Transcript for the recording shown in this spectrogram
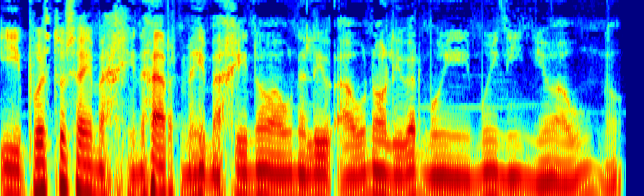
Y puestos a imaginar, me imagino a un, a un Oliver muy, muy niño aún, ¿no?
